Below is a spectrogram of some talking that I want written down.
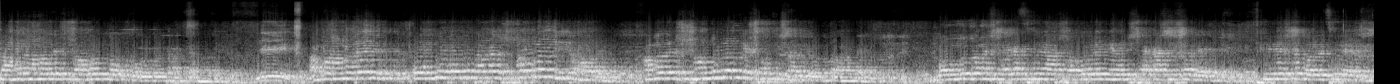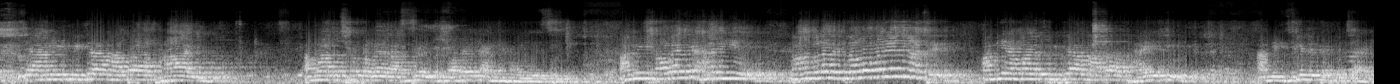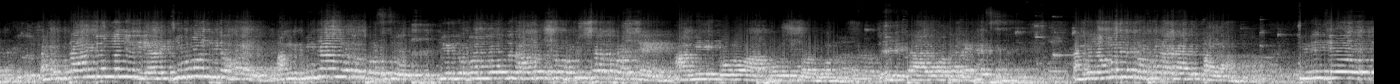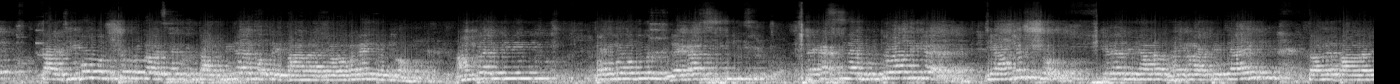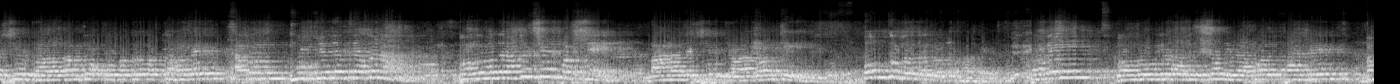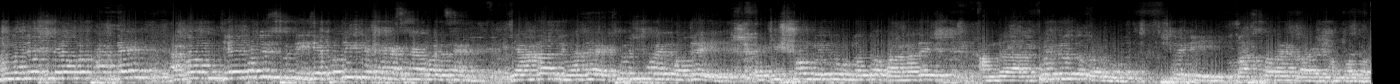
তাহলে আমাদের সকল ঐক্যবদ্ধ থাকতে হবে। এবং আমাদের ঐক্যবদ্ধ থাকার নিতে হবে। আমাদের সংগঠনকে শক্তিশালী করতে হবে। বন্ধুগণ শেখ হাসিনা সতেরোই মে উনিশশো একাশি সালে ফিরে এসে বলেছিলেন যে আমি পিতা মাতা ভাই আমার ছোট ভাই রাসেল সবাইকে আমি হারিয়েছি। আমি সবাইকে হারিয়ে বাংলার জনগণের মাঝে আমি আমার পিতা মাতা ভাইকে আমি ফিরে পেতে চাই। এবং তার জন্য যদি আমি জীবন দিতে হয়, আমি পিতার মতো প্রস্তুত, কিন্তু বঙ্গবন্ধুর আদর্শ ভবিষ্যৎ প্রশ্নে আমি কোনো আপোষ করব না। তিনি তার কথা রেখেছেন। এখন আমাদের কথা রাখার পালা তিনি যে তার জীবন উৎসর্গ করেছেন, তার পিতার মতে বাংলার জনগণের জন্য। আমরা যদি বঙ্গবন্ধুর লেগাসি শেখ হাসিনার উত্তরাধিকার যে আদর্শ সেটা যদি আমরা ধরে রাখতে চাই, তাহলে বাংলাদেশের জনগণকে ঐক্যবদ্ধ করতে হবে। এবং মুক্তিযুদ্ধের চেতনা, বঙ্গবন্ধুর আদর্শের প্রশ্নে বাংলাদেশের জনগণকে ঐক্যবদ্ধ করতে হবে। তবেই বঙ্গবন্ধুর আদর্শ নিরাপদ থাকবে, বাংলাদেশ নিরাপদ থাকবে, এবং যে প্রতিশ্রুতি, যে প্রতিজ্ঞা শেখ হাসিনা করেছেন, যে আমরা দুই হাজার একচল্লিশ সালের মধ্যে একটি সমৃদ্ধ উন্নত বাংলাদেশ আমরা পরিণত বাস্তবায়ন করা সম্ভব।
